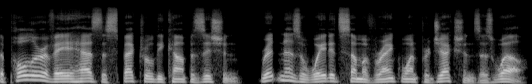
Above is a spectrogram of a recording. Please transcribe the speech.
The polar of A has the spectral decomposition, written as a weighted sum of rank 1 projections as well.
